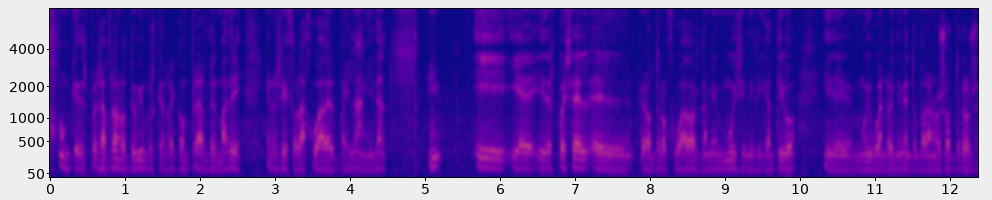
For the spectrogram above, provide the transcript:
aunque después a Fran lo tuvimos que recomprar del Madrid, que nos hizo la jugada del Pailán y tal. ¿eh? Y, y, eh, y después el, el- pero otro jugador también muy significativo y de muy buen rendimiento para nosotros,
